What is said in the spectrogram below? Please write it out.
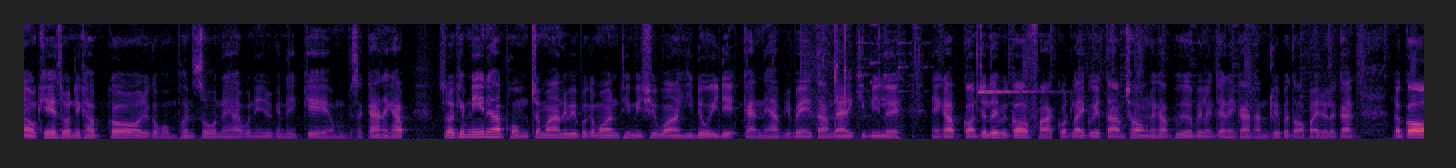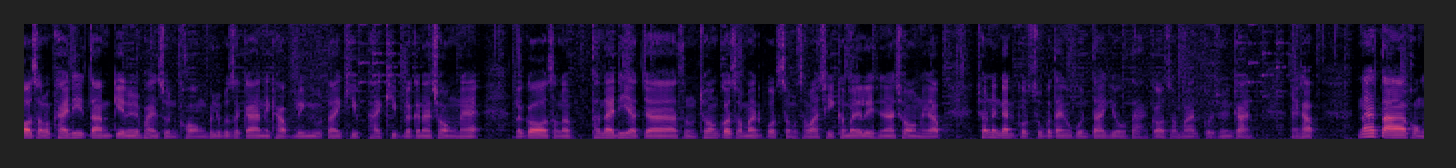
อ่าโอเค สวัสดีครับ ก็อยู่กับผมเพื่อนโซนนะครับ วันนี้อยู่กันในเกม Saga นะครับสำหรับคลิปนี้นะครับผมจะมารีวิวโปเกมอนที่มีชื่อว่าฮิโดอิเดะกันนะครับอย่าไปตามได้ในคลิปนี้เลยนะครับ ก่อนจะเริ่มไปก็ฝากกดไลค์กดติดตามช่องนะครับ เพื่อเป็นกำลังใจในการทำคลิปต่อไปด้วยแล้วกัน แล้วก็สำหรับใครที่ตามเกมในภายส่วนของผลิตภัณฑ์ Saga นะครับ ลิงก์อยู่ใต้คลิปท้ายคลิปแล้วก็หน้าช่องนะฮะ แล้วก็สำหรับท่านใดที่อยากจะสนับสนุนช่องก็สามารถกดสมัครสมาชิกเข้ามาได้เลยที่หน้าช่องนะครับ ช่องในการกด Super Thanks ขอบคุณใต้คลิปต่างๆก็สามารถกดเช่นกันนะครับ หน้าตาของ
